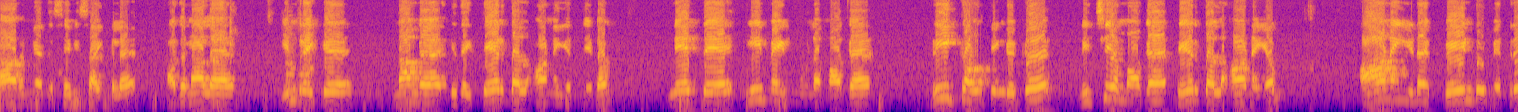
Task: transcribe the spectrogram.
யாருமே அதை செவி சாய்க்கல. அதனால இன்றைக்கு நாங்க இதை தேர்தல் ஆணையத்திடம் நேத்து இமெயில் மூலமாக ரீகவுண்டிங்குக்கு நிச்சயமாக தேர்தல் ஆணையம் ஆணையிட வேண்டும் என்று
